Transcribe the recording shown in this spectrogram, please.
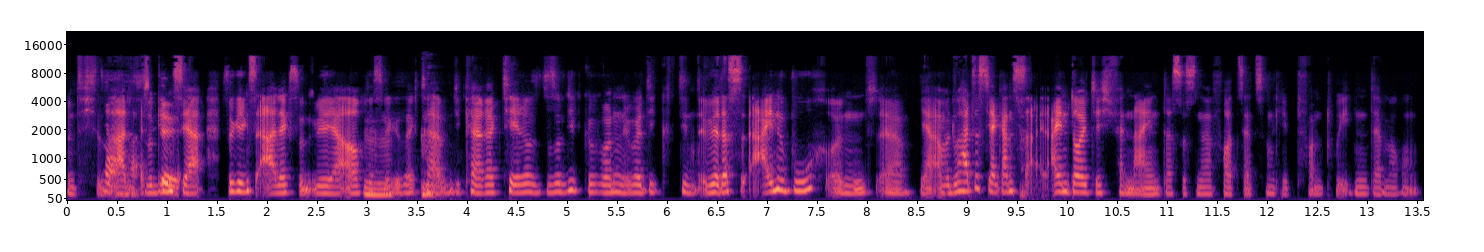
Und ich ja, ah, so ging es ja, so ging es Alex und mir ja auch, dass mhm. wir gesagt haben, die Charaktere sind so lieb gewonnen über, die, die, über das eine Buch. Und äh, ja, aber du hattest ja ganz eindeutig verneint, dass es eine Fortsetzung gibt von Druidendämmerung.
